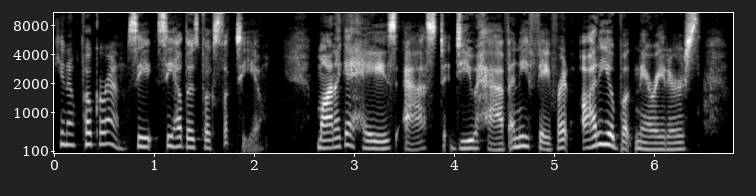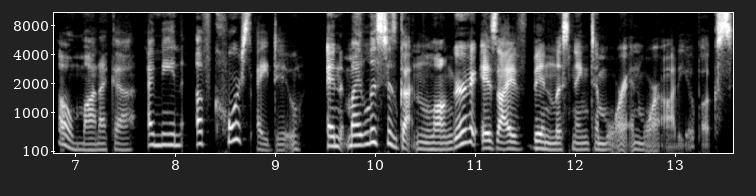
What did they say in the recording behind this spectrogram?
you know, poke around, see, see how those books look to you. Monica Hayes asked, Do you have any favorite audiobook narrators? Oh, Monica, I mean, of course I do. And my list has gotten longer as I've been listening to more and more audiobooks.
